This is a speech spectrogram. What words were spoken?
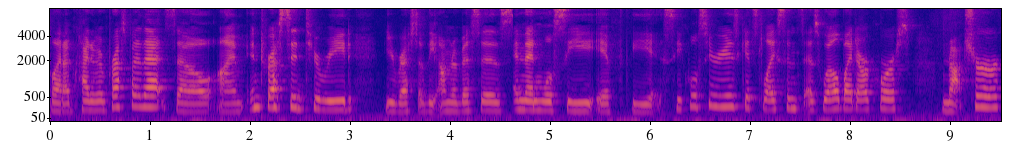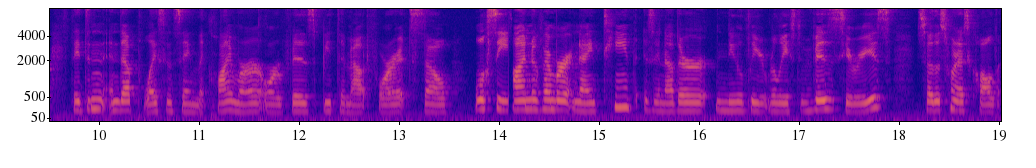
But I'm kind of impressed by that, so I'm interested to read the rest of the omnibuses. And then we'll see if the sequel series gets licensed as well by Dark Horse. I'm not sure. They didn't end up licensing The Climber, or Viz beat them out for it, so we'll see. On November 19th is another newly released Viz series. So this one is called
